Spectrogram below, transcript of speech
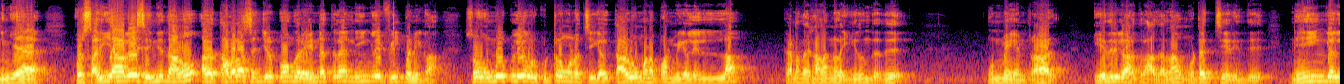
நீங்கள் ஒரு சரியாகவே செஞ்சிருந்தாலும் அதை தவறாக செஞ்சுருப்போங்கிற எண்ணத்தில் நீங்களே ஃபீல் பண்ணிக்கலாம். ஸோ உங்களுக்குள்ளேயே ஒரு குற்ற உணர்ச்சிகள் தாழ்வு மனப்பான்மைகள் எல்லாம் கடந்த காலங்களில் இருந்தது உண்மை என்றால் எதிர்காலத்தில் அதெல்லாம் உடச்செறிந்து நீங்கள்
